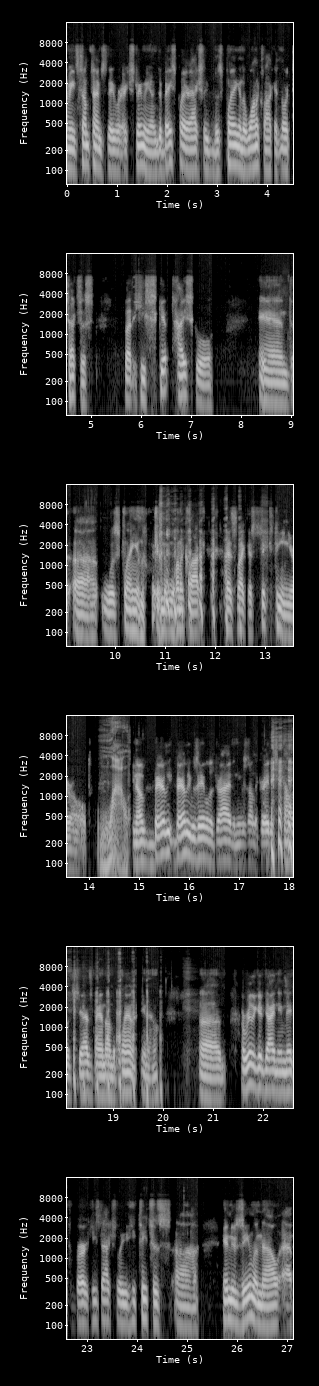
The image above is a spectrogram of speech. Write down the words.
I mean, sometimes they were extremely young. The bass player actually was playing in the one o'clock at North Texas, but he skipped high school and uh, was playing in, in the one o'clock as like a 16 year old. Wow. You know, barely barely was able to drive, and he was on the greatest college jazz band on the planet. You know, uh, a really good guy named Nathan Berg. He's actually he teaches uh, in New Zealand now at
